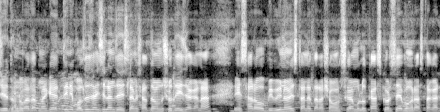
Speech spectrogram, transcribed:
জি ধন্যবাদ আপনাকে। তিনি বলতে চাইছিলেন যে ইসলামী ছাত্র আন্দোলন শুধু এই জায়গা না এছাড়াও বিভিন্ন স্থানে তারা সংস্কারমূলক কাজ করছে এবং রাস্তাঘাট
